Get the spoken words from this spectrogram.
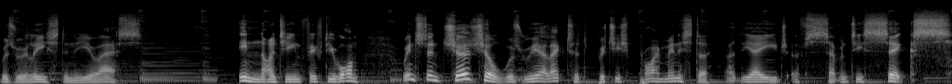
was released in the US. In 1951, Winston Churchill was re elected British Prime Minister at the age of 76.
